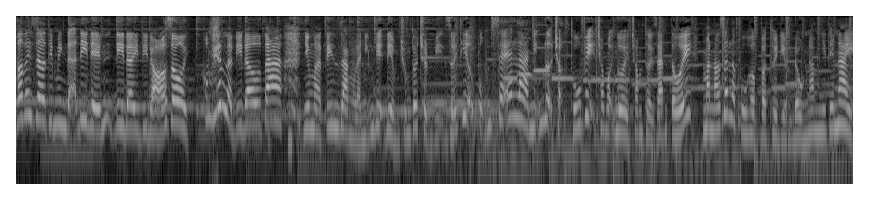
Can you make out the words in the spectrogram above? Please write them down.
và bây giờ thì mình đã đi đến, đi đây, đi đó rồi. Không biết là đi đâu ta. Nhưng mà tin rằng là những địa điểm chúng tôi chuẩn bị giới thiệu cũng sẽ là những lựa chọn thú vị cho mọi người trong thời gian tới, mà nó rất là phù hợp vào thời điểm đầu năm như thế này.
